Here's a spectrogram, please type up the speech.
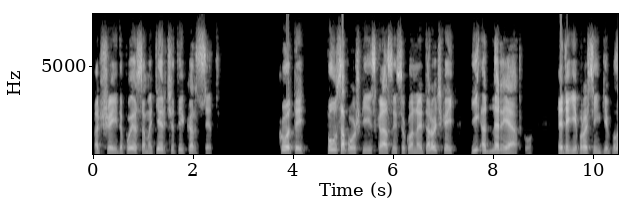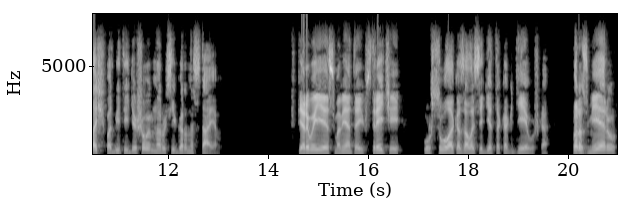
от шеи до пояса матерчатый корсет. Коты, полусапожки с красной суконной торочкой и однорядку, этакий простенький плащ, подбитый дешевым на Руси горностаем. Впервые с момента их встречи Урсула оказалась одета как девушка, по размеру,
